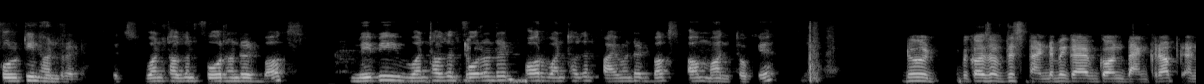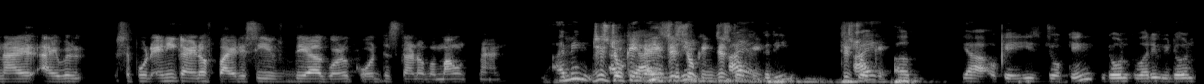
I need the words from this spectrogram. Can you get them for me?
fourteen hundred. It's one thousand four hundred bucks, maybe one thousand four hundred or one thousand five hundred bucks a month. Okay. Dude, because of this pandemic, I have gone bankrupt, and I I will support any kind of piracy if they are going to quote this kind of amount, man. I mean, Just joking, okay, I guys, just joking, just I joking. agree. Just I, joking. uh, yeah, okay, he's joking. Don't worry, we don't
